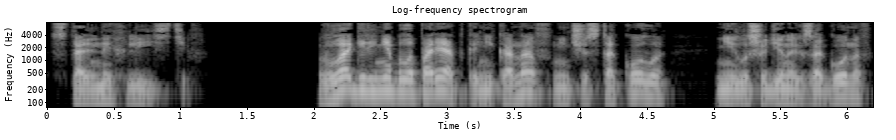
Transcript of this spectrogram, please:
стальных листьев. В лагере не было порядка, ни канав, ни чистокола, ни лошадиных загонов.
